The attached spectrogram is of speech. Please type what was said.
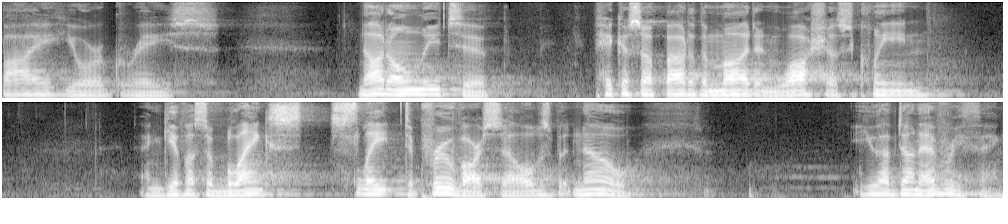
by your grace, not only to pick us up out of the mud and wash us clean and give us a blank slate to prove ourselves, but no, you have done everything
